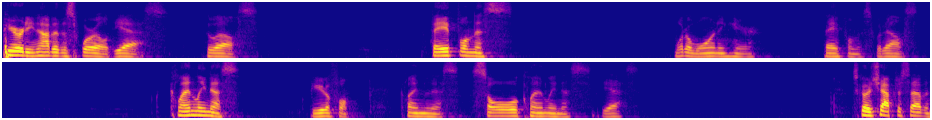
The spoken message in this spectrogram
Purity, not of this world, yes. Who else? Faithfulness. What a warning here. Faithfulness. What else? Cleanliness. Beautiful. Cleanliness. Soul cleanliness. Yes. Let's go to chapter 7.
